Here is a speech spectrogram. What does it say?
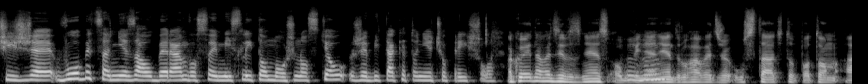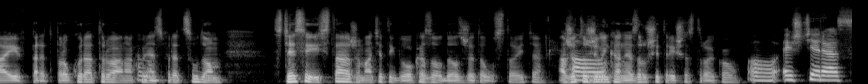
Čiže vôbec sa nezaoberám vo svojej mysli tou možnosťou, že by takéto niečo prišlo. Ako jedna vec je vzniesť obvinenie, mm-hmm. druhá vec, že ustať to potom aj pred prokurátorou a nakoniec mm-hmm. pred súdom. Ste si istá, že máte tých dôkazov dosť, že to ustojíte? A že to Žilinka nezruší 363? Ešte raz,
